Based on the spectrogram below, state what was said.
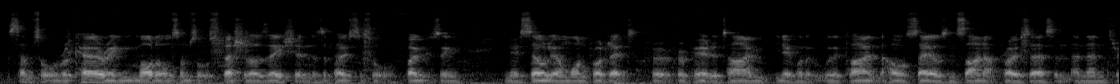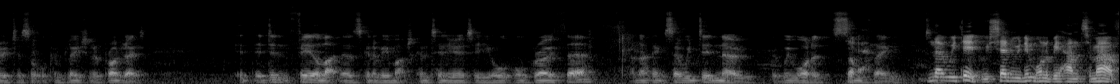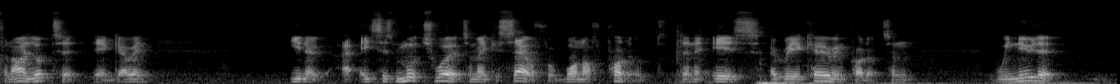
some sort of recurring model, some sort of specialization, as opposed to sort of focusing, you know, solely on one project for, for a period of time, you know, with a, with a client, the whole sales and sign up process, and, and then through to sort of completion of project. It, it didn't feel like there was going to be much continuity or, or growth there. And I think so we did know that we wanted something. to- No, we did. We said we didn't want to be hand to mouth, and I looked at it going, you know, it's as much work to make a sale for one-off product than it is a reoccurring product, and we knew that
